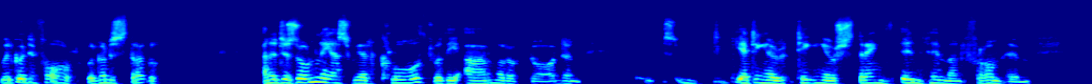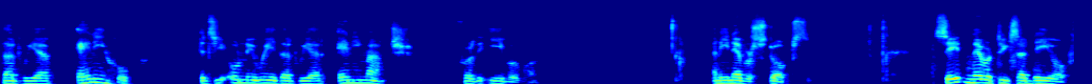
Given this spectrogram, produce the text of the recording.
we're going to fall, we're going to struggle. And it is only as we are clothed with the armor of God and getting our taking our strength in him and from him that we have any hope it's the only way that we are any match for the evil one. And he never stops. Satan never takes a day off.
